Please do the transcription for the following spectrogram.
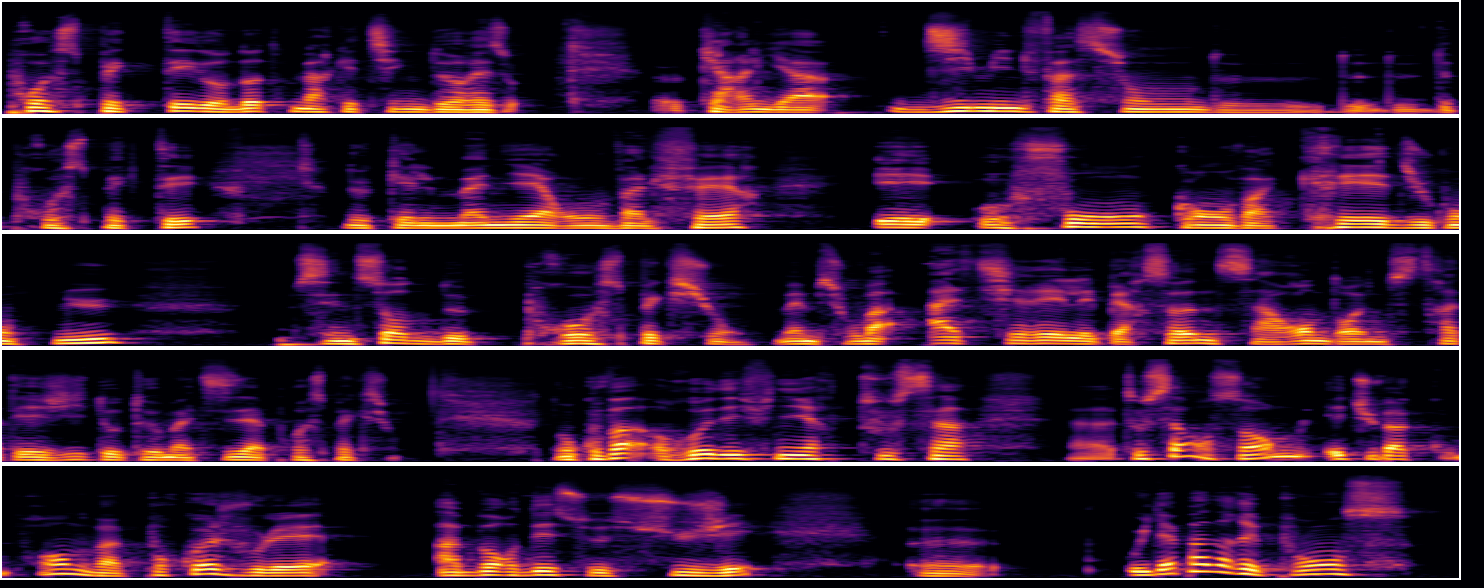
prospecter dans notre marketing de réseau. Euh, car il y a 10 000 façons de, prospecter, de quelle manière on va le faire, et au fond, quand on va créer du contenu, c'est une sorte de prospection. Même si on va attirer les personnes, ça rentre dans une stratégie d'automatiser la prospection. Donc on va redéfinir tout ça, euh, tout ça ensemble, et tu vas comprendre bah, pourquoi je voulais aborder ce sujet euh, où il n'y a pas de réponse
